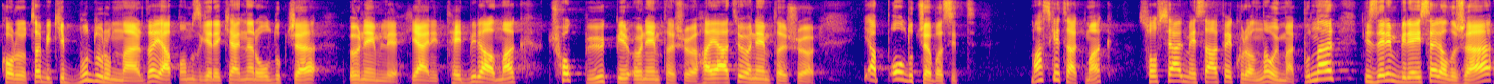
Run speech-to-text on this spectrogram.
korudu. Tabii ki bu durumlarda yapmamız gerekenler oldukça önemli. Yani tedbir almak çok büyük bir önem taşıyor, hayati önem taşıyor. Yap oldukça basit. Maske takmak, sosyal mesafe kuralına uymak. Bunlar bizlerin bireysel alacağı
